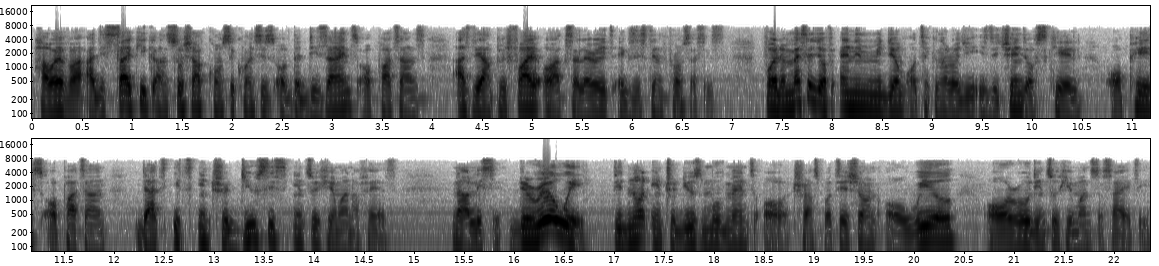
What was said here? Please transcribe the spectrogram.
however, are the psychic and social consequences of the designs or patterns as they amplify or accelerate existing processes. For the message of any medium or technology is the change of scale or pace or pattern that it introduces into human affairs. Now, listen, the railway did not introduce movement or transportation or wheel or road into human society,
